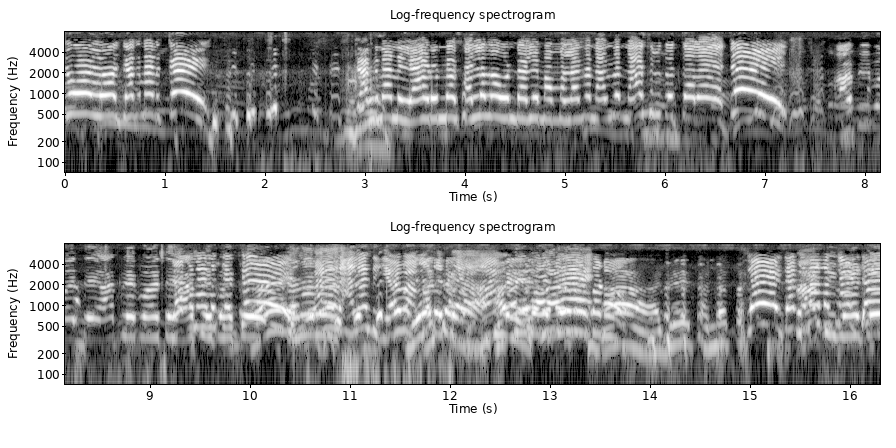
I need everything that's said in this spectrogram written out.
టు యు జగనన్నకి జగనన్న యాడున్నా చల్లగా ఉండాలి మమ్మల్ని అందరిని అందరిని ఆశీర్వదించాలి జై! Happy birthday happy birthday happy జగనన్నకి బర్త్డే జై! అలాంటి ఏమో హ్యాపీ బర్త్డే జై! జగనన్నకి జై!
